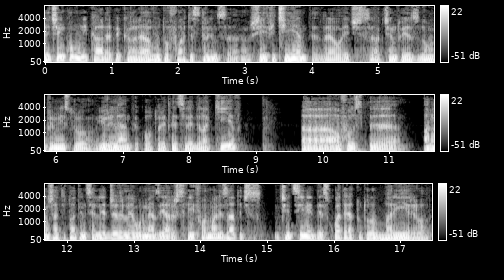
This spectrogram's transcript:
Deci în comunicarea pe care a avut-o foarte strânsă și eficientă, vreau aici să accentuez domnul prim-ministru Iuri Leancă cu autoritățile de la Kiev, uh, au fost uh, aranjate toate înțelegerile, urmează iarăși să fie formalizate, ce ține de scoaterea tuturor barierelor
